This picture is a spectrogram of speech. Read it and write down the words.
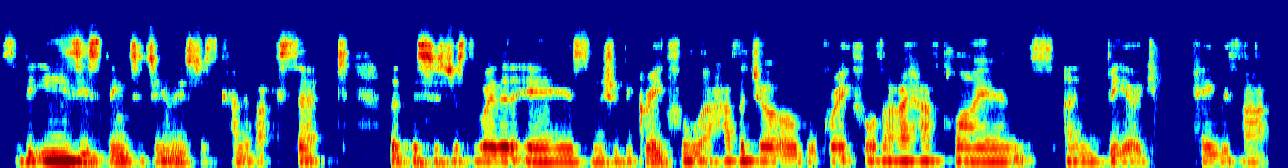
so the easiest thing to do is just kind of accept that this is just the way that it is, and I should be grateful that I have a job or grateful that I have clients and be okay with that.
